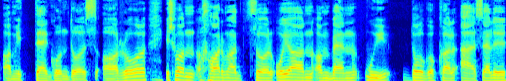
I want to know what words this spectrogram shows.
amit te gondolsz arról, és van harmadszor olyan, amiben új dolgokkal állsz elő,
